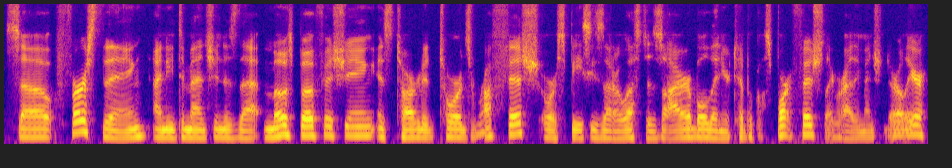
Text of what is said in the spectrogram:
So, first thing I need to mention is that most bow fishing is targeted towards rough fish or species that are less desirable than your typical sport fish, like Riley mentioned earlier.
